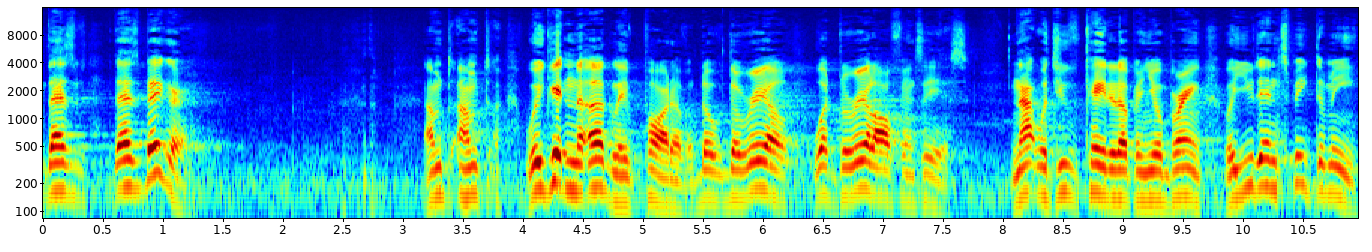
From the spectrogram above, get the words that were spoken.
that's, that's bigger. I'm, I'm, we're getting the ugly part of it, the, the real, what the real offense is. Not what you've catered up in your brain. Well, you didn't speak to me.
